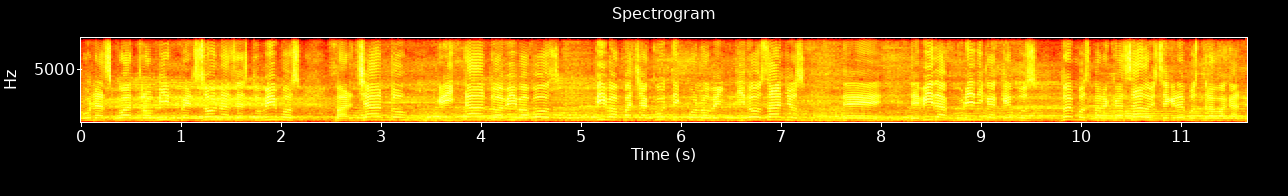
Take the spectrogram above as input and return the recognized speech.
unas cuatro mil personas estuvimos marchando, gritando a viva voz, viva Pachacuti por los 22 años de, vida jurídica que hemos, no hemos fracasado y seguiremos trabajando.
